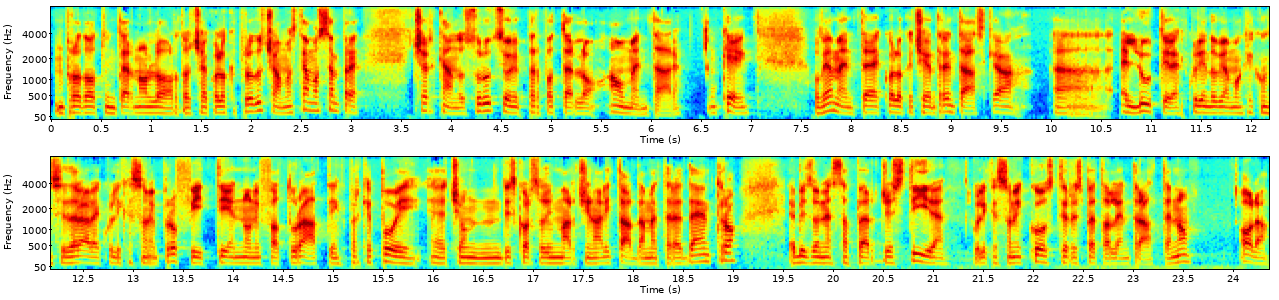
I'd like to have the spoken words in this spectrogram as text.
un prodotto interno lordo, cioè quello che produciamo, stiamo sempre cercando soluzioni per poterlo aumentare. Ok? Ovviamente quello che ci entra in tasca uh, è l'utile, quindi dobbiamo anche considerare quelli che sono i profitti e non i fatturati, perché poi eh, c'è un discorso di marginalità da mettere dentro e bisogna saper gestire quelli che sono i costi rispetto alle entrate, no? Ora,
